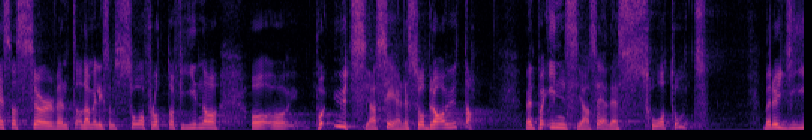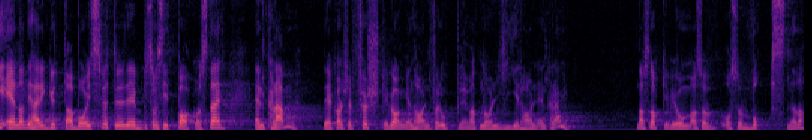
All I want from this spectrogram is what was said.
er så servant, og de er liksom så flott og fine. Og, og, og, på utsida ser det så bra ut, da. Men på innsida så er det så tomt. Bare å gi en av de her gutta boys vet du, som sitter bak oss der, en klem Det er kanskje første gangen han får oppleve at noen gir han en klem. Da snakker vi om altså, også voksne. da.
